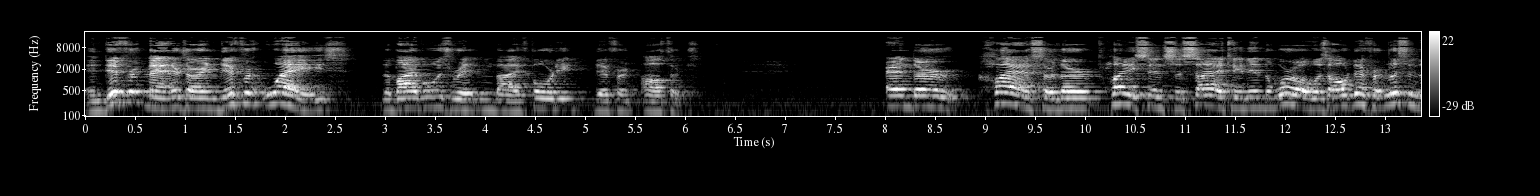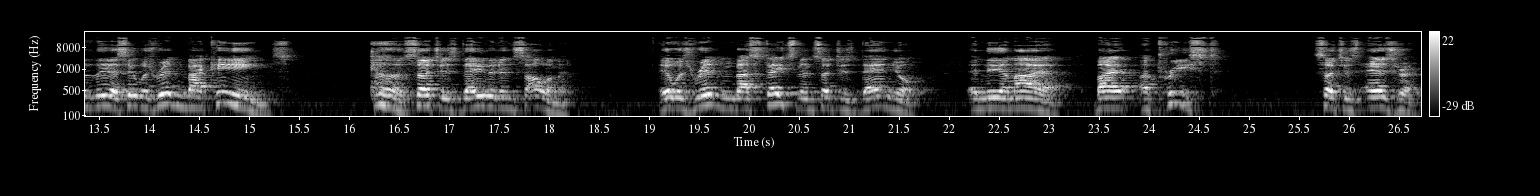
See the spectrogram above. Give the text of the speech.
in different manners or in different ways, the Bible was written by 40 different authors. And their class or their place in society and in the world was all different. Listen to this. It was written by kings such as David and Solomon. It was written by statesmen such as Daniel and Nehemiah, by a priest such as Ezra,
